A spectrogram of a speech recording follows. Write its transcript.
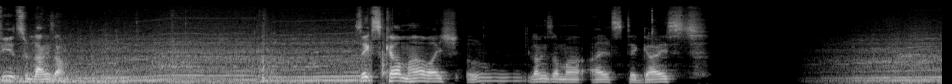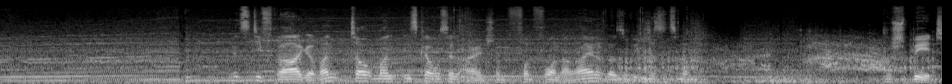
viel zu langsam. 6 km/h war ich oh, langsamer als der Geist. Jetzt die Frage, wann taucht man ins Karussell ein? Schon von vornherein oder so wie ich das jetzt mache? So spät.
